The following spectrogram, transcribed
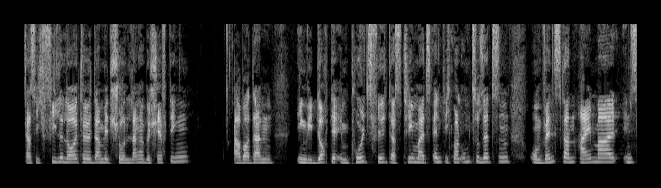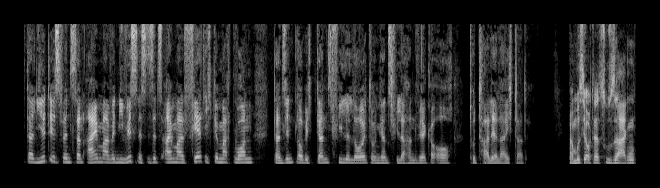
dass sich viele Leute damit schon lange beschäftigen, aber dann irgendwie doch der Impuls fehlt, das Thema jetzt endlich mal umzusetzen. Und wenn es dann einmal installiert ist, wenn es dann einmal, wenn die wissen, es ist jetzt einmal fertig gemacht worden, dann sind, glaube ich, ganz viele Leute und ganz viele Handwerker auch total erleichtert. Man muss ja auch dazu sagen,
